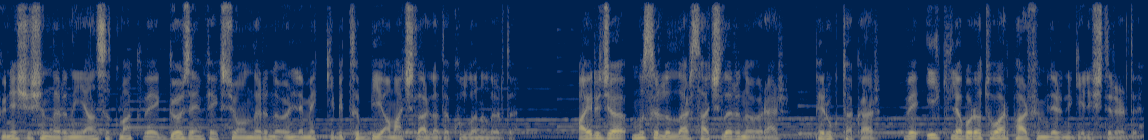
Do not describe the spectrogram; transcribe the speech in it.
güneş ışınlarını yansıtmak ve göz enfeksiyonlarını önlemek gibi tıbbi amaçlarla da kullanılırdı. Ayrıca Mısırlılar saçlarını örer, peruk takar ve ilk laboratuvar parfümlerini geliştirirdi.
